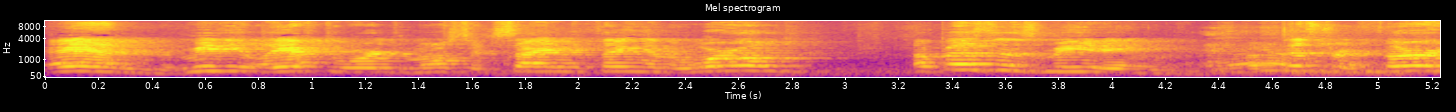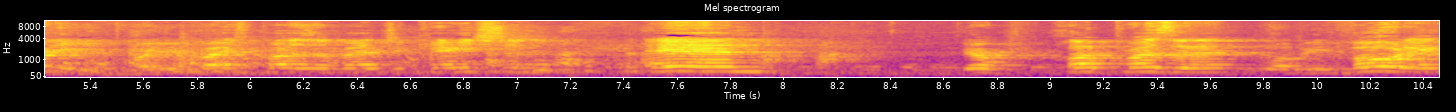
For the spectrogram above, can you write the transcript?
And immediately afterwards, the most exciting thing in the world, a business meeting of District 30, where your Vice President of Education and your club president will be voting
